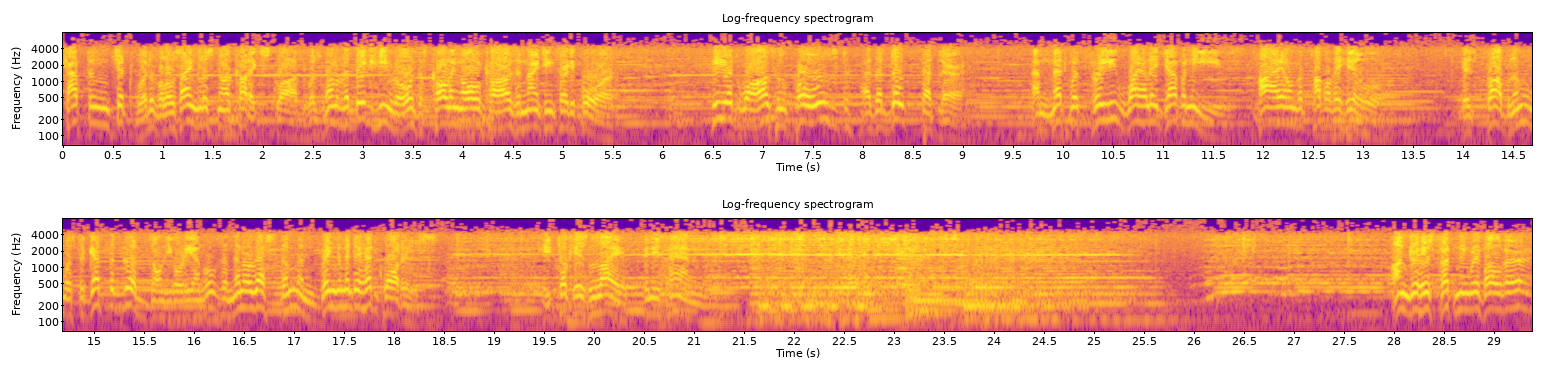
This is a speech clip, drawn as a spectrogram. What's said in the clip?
Captain Chitwood of the Los Angeles Narcotics Squad was one of the big heroes of calling all cars in 1934. He it was who posed as a dope peddler and met with three wily Japanese high on the top of a hill. His problem was to get the goods on the Orientals and then arrest them and bring them into headquarters. He took his life in his hands. Under his threatening revolver,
